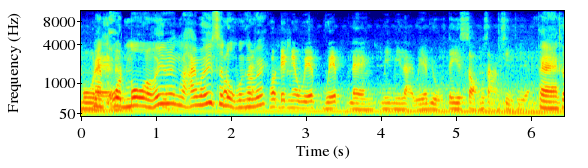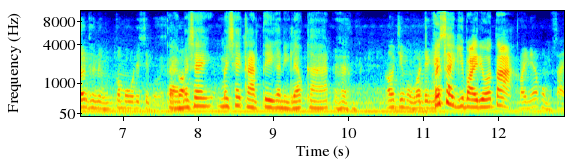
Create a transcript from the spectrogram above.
โม่แรแม่งงโคตรโม่เฮ้ยแม่งร้ายเว้ยสนุกเหมือนกันเว้ยเพราะเด็กเนี้ยเวฟเวฟแรงมีมีหลายเวฟอยู่ตีสองสามสี่ทีอะแต่เทิร์นถึงหนึ่งก็โม่ได้สิบกว่าแต่ก็ไม่ใช่ไม่ใช่การตีกันอีกแล้วการ์ดเอาจริงผมว่าเด็กเฮ้เนี้ยยใส่กี่ใบดีวะตาใบเนี้ยผมใส่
